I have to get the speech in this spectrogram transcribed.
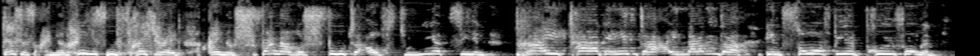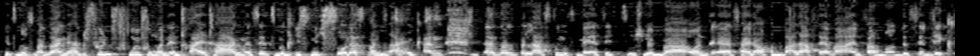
Das ist eine Riesenfrechheit, eine schwangere Stute aufs Turnier ziehen, drei Tage hintereinander in so viel Prüfungen. Jetzt muss man sagen, der hatte fünf Prüfungen in drei Tagen, das ist jetzt wirklich nicht so, dass man sagen kann, dass das belastungsmäßig zu schlimm war. Und er ist halt auch ein Wallach, der war einfach nur ein bisschen dick.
